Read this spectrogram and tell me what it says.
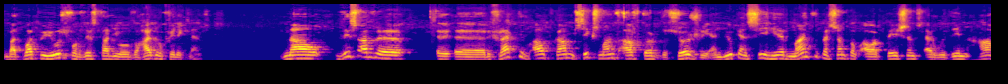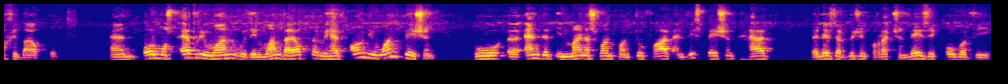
But what we used for this study was the hydrophilic lenses. Now, these are the uh, uh, refractive outcome six months after the surgery. And you can see here, 90% of our patients are within half a diopter. And almost everyone within one diopter, we had only one patient who uh, ended in minus 1.25. And this patient had a laser vision correction LASIK over the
